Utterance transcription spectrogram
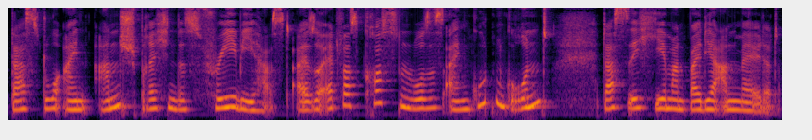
dass du ein ansprechendes Freebie hast, also etwas kostenloses, einen guten Grund, dass sich jemand bei dir anmeldet.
